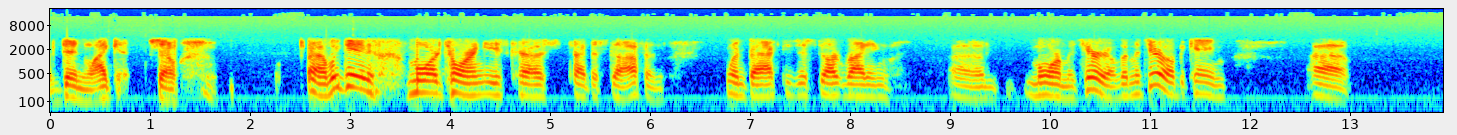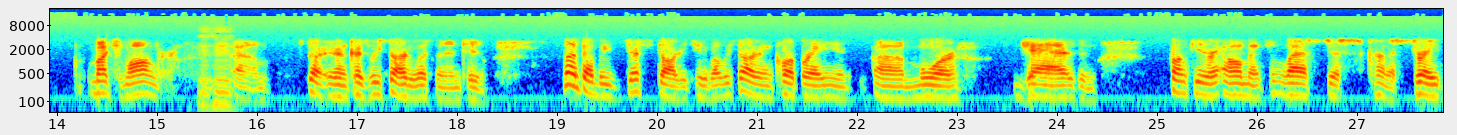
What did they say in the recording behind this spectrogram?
didn't like it. So uh, we did more touring East Coast type of stuff and went back to just start writing um, more material. The material became uh, much longer hmm um, because we started listening to not that we just started to, but we started incorporating uh, more jazz and funkier elements and less just kind of straight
